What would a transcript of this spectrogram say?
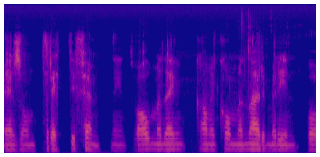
mer sånn 30-15 intervall. Men det kan vi komme nærmere inn på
